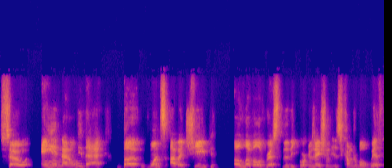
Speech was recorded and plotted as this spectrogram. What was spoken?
So, and not only that, but once I've achieved a level of risk that the organization is comfortable with,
